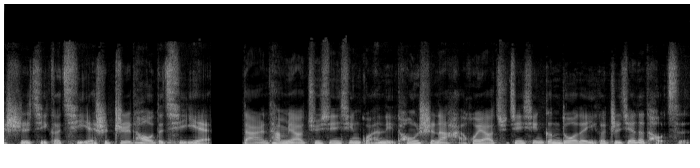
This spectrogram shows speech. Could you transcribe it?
十几个企业，是直投的企业。当然，他们要去进行管理，同时呢，还会要去进行更多的一个直接的投资。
